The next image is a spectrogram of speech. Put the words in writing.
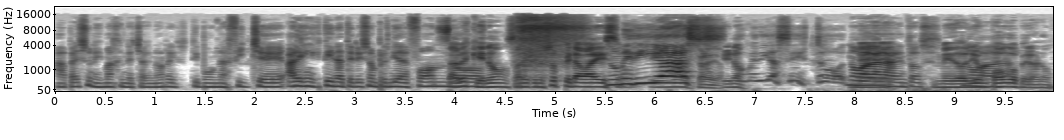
aparece una imagen de Chuck Norris, tipo un afiche, alguien que tiene la televisión prendida de fondo. Sabes que no, sabes que no. Yo esperaba eso. No me digas, no, y no, no. me digas esto. No va a ganar entonces. Me dolió un poco, pero no.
